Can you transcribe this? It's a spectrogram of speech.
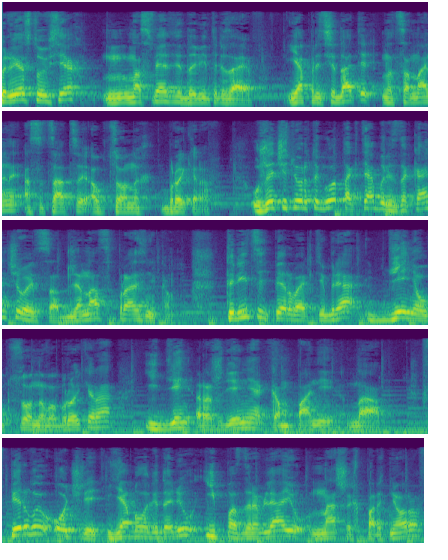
Приветствую всех, на связи Давид Резаев. Я председатель Национальной ассоциации аукционных брокеров. Уже четвертый год октябрь заканчивается для нас праздником. 31 октября – день аукционного брокера и день рождения компании НААП. В первую очередь я благодарю и поздравляю наших партнеров,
